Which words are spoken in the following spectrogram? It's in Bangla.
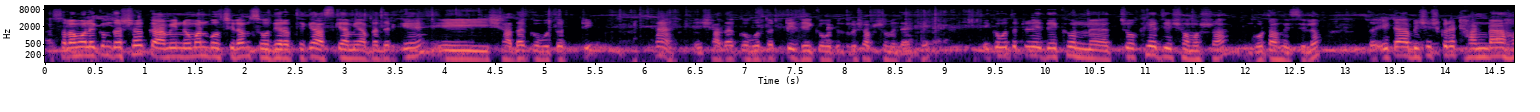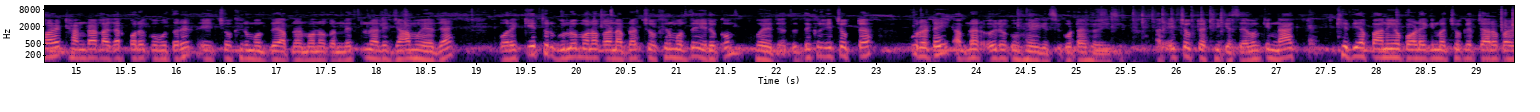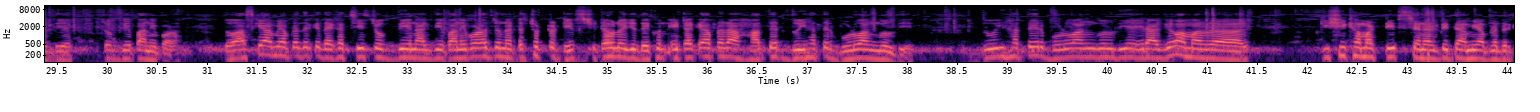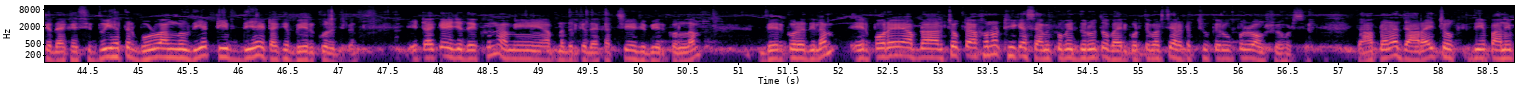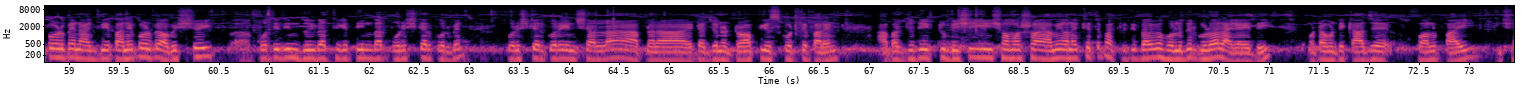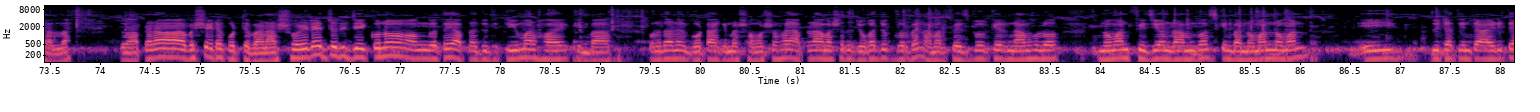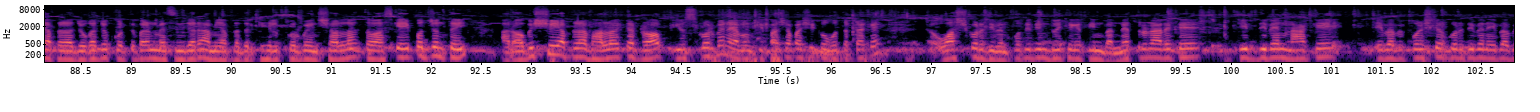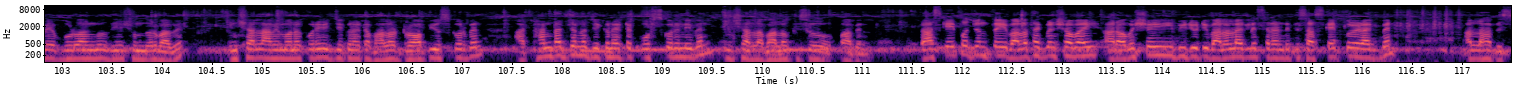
আসসালামু আলাইকুম দর্শক, আমি নোমান বলছিলাম সৌদি আরব থেকে। আজকে আমি আপনাদেরকে এই সাদা কবুতরটি হ্যাঁ এই সাদা কবুতরটি যে কবুতরগুলো সবসময় দেখে, এই কবুতরটির দেখুন চোখে যে সমস্যা, গোটা হয়েছিল। তো এটা বিশেষ করে ঠান্ডা হয়, ঠান্ডা লাগার পরে কবুতরের এই চোখের মধ্যে আপনার মনে করেন নেত্রনালী জাম হয়ে যায়। পরে কেতুরগুলো মনে করেন আপনার চোখের মধ্যে এরকম হয়ে যায়। তো দেখুন, এই চোখটা পুরোটাই আপনার ওই রকম হয়ে গেছে, গোটা হয়ে গেছে। আর এই চোখটা ঠিক আছে এবং কি নাক খেয়ে দিয়ে পানিও পড়ে, কিংবা চোখের চারোপাশ দিয়ে চোখ দিয়ে পানি পড়া। তো আজকে আমি আপনাদেরকে দেখাচ্ছি চোখ দিয়ে, নাক দিয়ে পানি পড়ার জন্য একটা ছোট্ট টিপস। সেটা হলো এই যে দেখুন, এটাকে আপনারা হাতের, দুই হাতের বুড়ো আঙ্গুল দিয়ে, দুই হাতের বুড়ো আঙ্গুল দিয়ে, এর আগেও আমার কৃষি খামার টিপস চ্যানেলটিতে আমি আপনাদেরকে দেখাইছি। দুই হাতের বুড়ো আঙ্গুল দিয়ে টিপ দিয়ে এটাকে বের করে দিবেন। এটাকে এই যে দেখুন, আমি আপনাদেরকে দেখাচ্ছি, এই যে বের করলাম। বের করে দিলাম। এরপরে আপনার চোখটা এখনও ঠিক আছে, আমি খুবই দ্রুত বাইর করতে পারছি, আর একটা চোখের উপরের অংশ হচ্ছে। তো আপনারা যারাই চোখ দিয়ে পানি পড়বে, নাক দিয়ে পানি পড়বে, অবশ্যই প্রতিদিন দুইবার থেকে তিনবার পরিষ্কার করবেন। পরিষ্কার করে ইনশাল্লাহ আপনারা এটার জন্য ড্রপ ইউজ করতে পারেন। আবার যদি একটু বেশি সমস্যা হয়, আমি অনেক ক্ষেত্রে প্রাকৃতিকভাবে হলুদের গুঁড়ো লাগাই দিই। মোটামুটি কাজে ফল পাই ইনশাল্লাহ তো আপনারা অবশ্যই এটা করতে পারেন। আর শরীরের যদি যে কোনো অঙ্গতে আপনার যদি টিউমার হয় কিংবা কোনো ধরনের গোটা কিংবা সমস্যা হয়, আপনারা আমার সাথে যোগাযোগ করবেন। আমার ফেসবুকের নাম হলো নোমান ফিজিয়ন রামগঞ্জ কিংবা নোমান নোমান। এই দুইটা, তিনটা আইডিতে আপনারা যোগাযোগ করতে পারেন মেসেঞ্জারে আমি আপনাদেরকে হেল্প করব ইনশাল্লাহ তো আজকে এই পর্যন্তই। আর অবশ্যই আপনারা ভালো একটা ড্রপ ইউজ করবেন এবং কি পাশাপাশি কবুতরটাকে ওয়াশ করে দিবেন। প্রতিদিন দুই থেকে তিনবার। নেত্রনালীতে টিপ দিবেন, নাকে এভাবে পরিষ্কার করে দিবেন এইভাবে বুড়ো আঙ্গুল দিয়ে সুন্দরভাবে। ইনশাল্লাহ আমি মনে করি যে কোনো একটা ভালো ড্রপ ইউজ করবেন। আর ঠান্ডার জন্য যে কোনো একটা কোর্স করে নেবেন ইনশাল্লাহ ভালো কিছু পাবেন। তো আজকে এই পর্যন্তই। ভালো থাকবেন সবাই। আর অবশ্যই ভিডিওটি ভালো লাগলে চ্যানেলটিতে সাবস্ক্রাইব করে রাখবেন। আল্লাহ হাফিজ।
